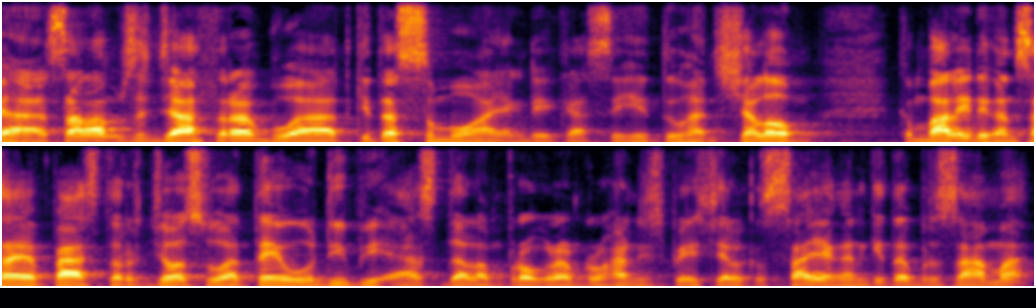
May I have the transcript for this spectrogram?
Ya, salam sejahtera buat kita semua yang dikasihi Tuhan. Shalom. Kembali dengan saya Pastor Joshua Teo DBS dalam program rohani spesial kesayangan kita bersama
